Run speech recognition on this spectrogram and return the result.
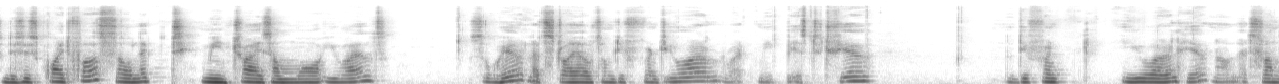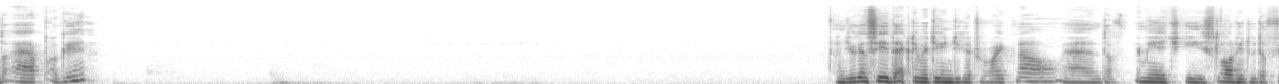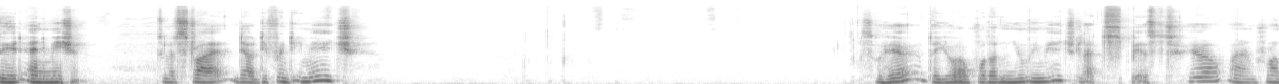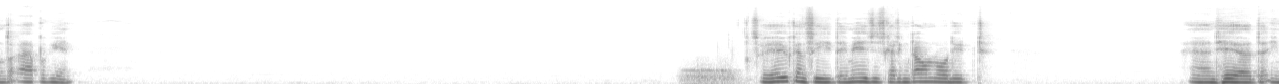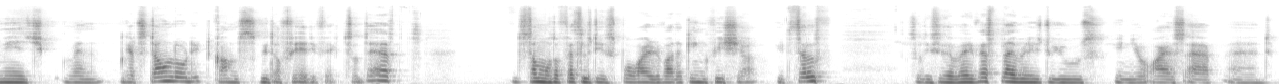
so this is quite fast so let me try some more URLs so here let's try out some different URL let me paste it here. The different URL here. Now let's run the app again. And you can see the activity indicator right now and the image is loaded with a fade animation. So let's try the different image so here the URL for the new image. Let's paste here and run the app again. So here you can see the image is getting downloaded. And here the image when gets downloaded comes with a fair effect. So that's some of the facilities provided by the Kingfisher itself. So this is a very best library to use in your iOS app and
